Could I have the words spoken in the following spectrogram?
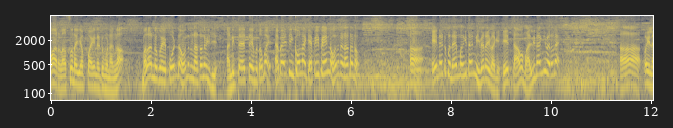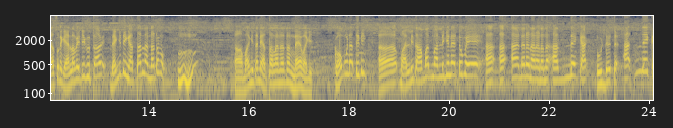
මාර ලස්සන යප්පයි නටුමනංගා බලන්නකොයි පොඩ්ඩ හොඳ නටන විදිිය. අනිත ඇත්තේම තමයි. ඇබැයිතින් කොල්ල කැපි පෙන් හොඳ නටනවා. ඒනටම දැම්ම හිතන් නිවරයි වගේ. ඒ තාව මල්ලි නංගි වරන ඔය ලස්සන ගැල්ල වැටිකුත්තාවේ දැඟිතින් අත්තල්ල නටමු. මංගිතන අත්තල්ලන්නට නෑ වගේ. කොමුණත් ඉතින් මල්ලි තාමත් මල්ලිගෙන නැටු මේ අනර නරණන අත් දෙකක් උඩට අත් දෙකක්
